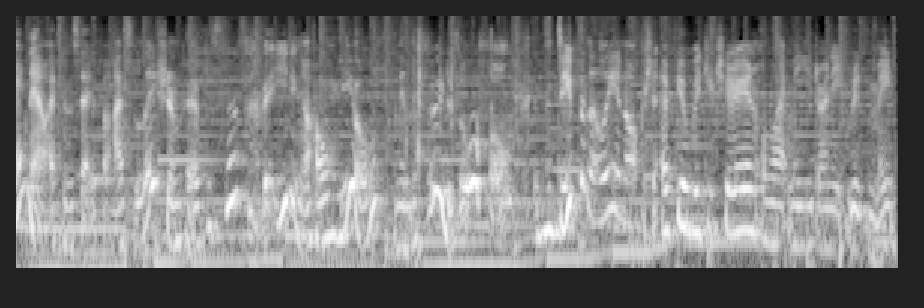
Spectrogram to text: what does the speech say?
and now I can say for isolation purposes, for eating a whole meal, I mean the food is awful. It's definitely an option. If you're vegetarian or like me, you don't eat red meat,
